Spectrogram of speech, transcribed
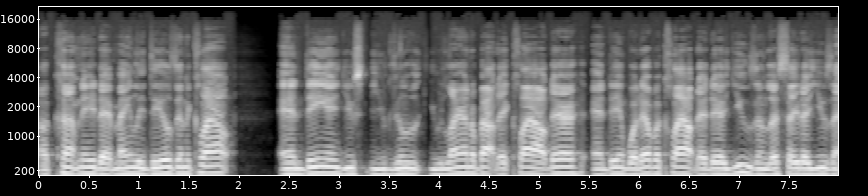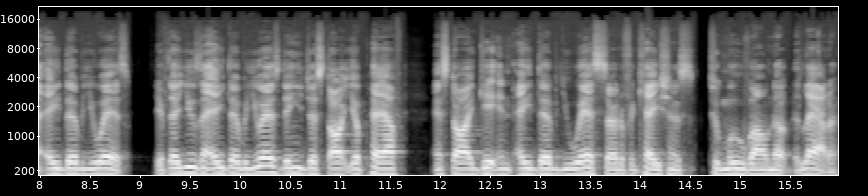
a company that mainly deals in the cloud. And then you you you learn about that cloud there, and then whatever cloud that they're using, let's say they're using AWS, if they're using AWS, then you just start your path and start getting AWS certifications to move on up the ladder.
